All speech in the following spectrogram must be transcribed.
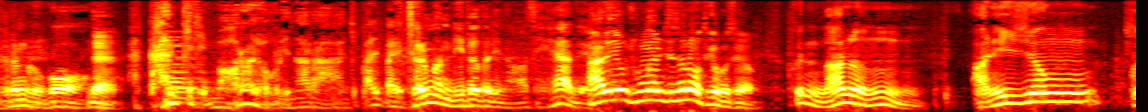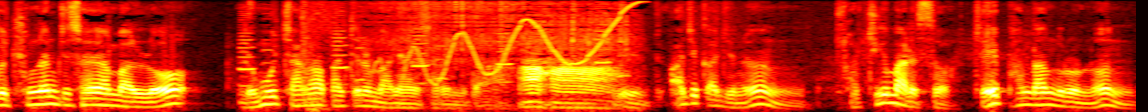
그런 거고 네. 갈 길이 멀어요 우리나라. 빨리빨리 젊은 리더들이 나와서 해야 돼요. 안희정 충남지사는 어떻게 보세요? 근데 나는 안희정 그 충남지사야말로 너무 자가 발전을 많이 하는 사람이다. 아하. 이, 아직까지는 솔직히 말해서 제 판단으로는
